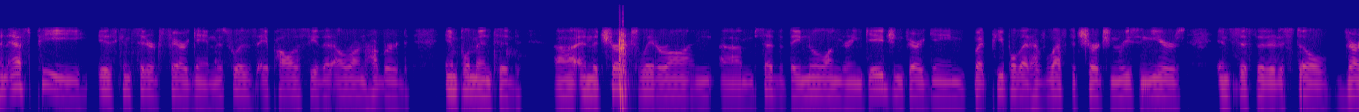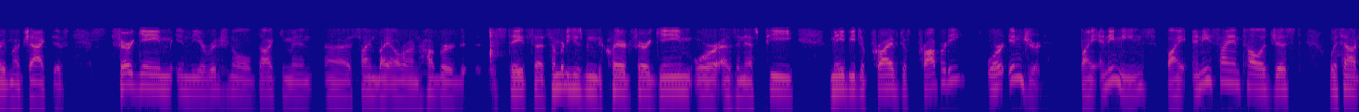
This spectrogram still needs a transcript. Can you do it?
an SP is considered fair game. This was a policy that L. Ron Hubbard implemented, uh, and the church later on um, said that they no longer engage in fair game, but people that have left the church in recent years insist that it is still very much active. Fair game in the original document uh, signed by L. Ron Hubbard states that somebody who's been declared fair game or as an SP may be deprived of property or injured by any means by any Scientologist without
